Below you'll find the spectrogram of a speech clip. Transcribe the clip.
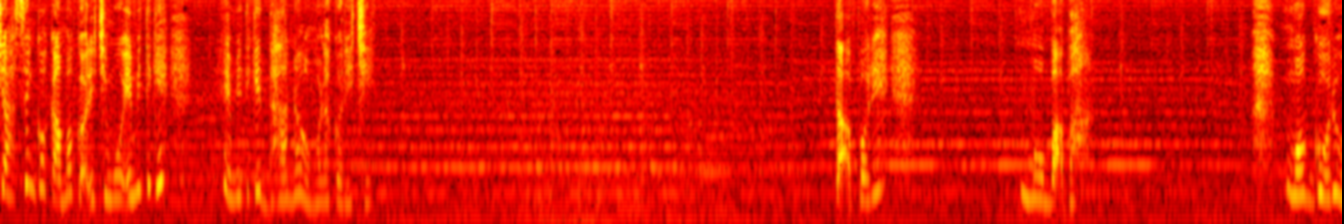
ଚାଷୀଙ୍କ କାମ କରିଛି ମୁଁ ଏମିତିକି ଏମିତିକି ଧାନ ଅମଳ କରିଛି ତାପରେ ମୋ ବାବା ମୋ ଗୁରୁ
